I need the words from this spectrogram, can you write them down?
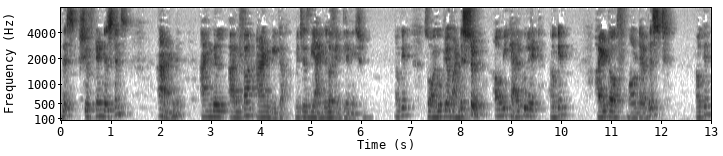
this shift in distance and angle alpha and beta which is the angle of inclination. Okay? So I hope you have understood how we calculate okay height of Mount Everest. Okay?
